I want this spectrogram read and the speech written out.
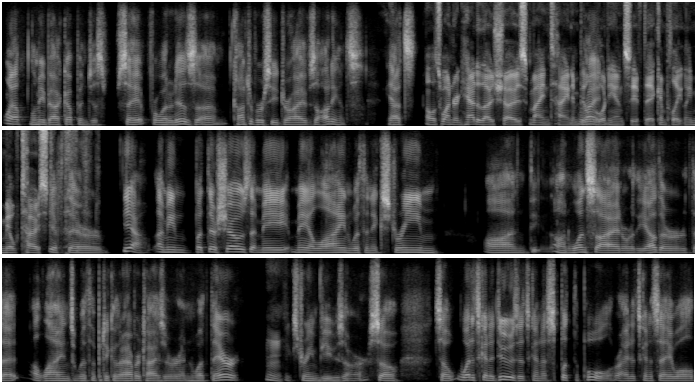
well, let me back up and just say it for what it is. Um, controversy drives audience. Yeah. That's I was wondering how do those shows maintain and build Right. audience if they're completely milk toast? if they're yeah i mean but they're shows that may may align with an extreme on the on one side or the other that aligns with a particular advertiser and what their Hmm. extreme views are so so what it's going to do is it's going to split the pool right it's going to say well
